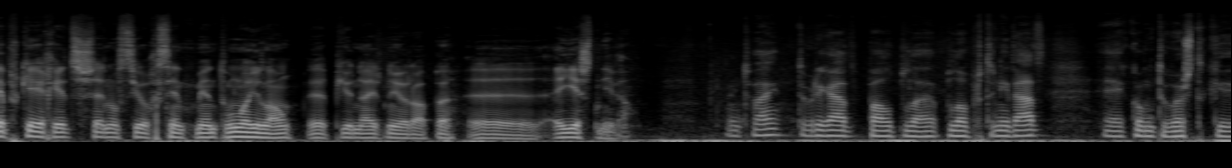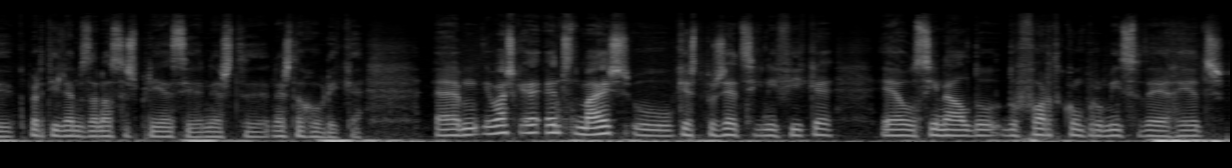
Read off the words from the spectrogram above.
até porque a Redes anunciou recentemente um leilão pioneiro na Europa a este nível. Muito bem, muito obrigado, Paulo, pela, pela oportunidade. É com muito gosto que, que partilhamos a nossa experiência neste, nesta rubrica. Um, eu acho que, antes de mais, o que este projeto significa é um sinal do, do forte compromisso da Redes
